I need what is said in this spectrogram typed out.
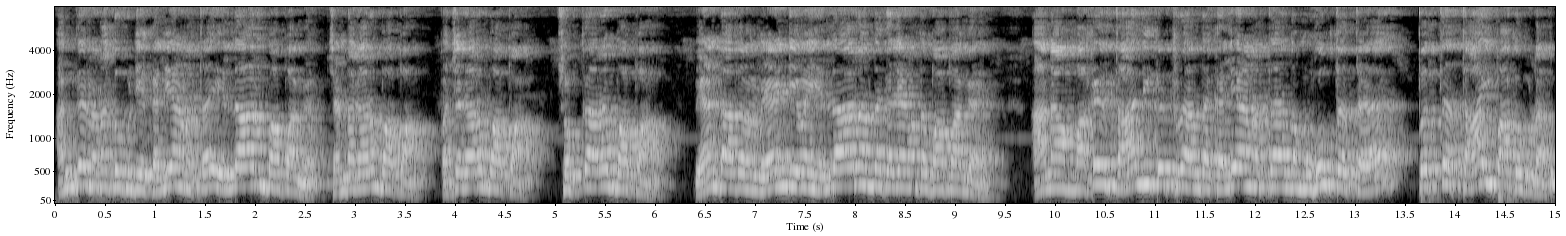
அங்கே நடக்கக்கூடிய கல்யாணத்தை எல்லாரும் பார்ப்பாங்க. சண்டைக்காரன் பார்ப்பான் பச்சைக்காரன் பார்ப்பான் சொக்காரன் பார்ப்பான். வேண்டாதவன் வேண்டியவன் எல்லாரும் அந்த கல்யாணத்தை பார்ப்பாங்க. ஆனால் மகன் தாலி கட்டுற அந்த கல்யாணத்தை அந்த முகூர்த்தத்தை பெத்த தாய் பார்க்கக்கூடாது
